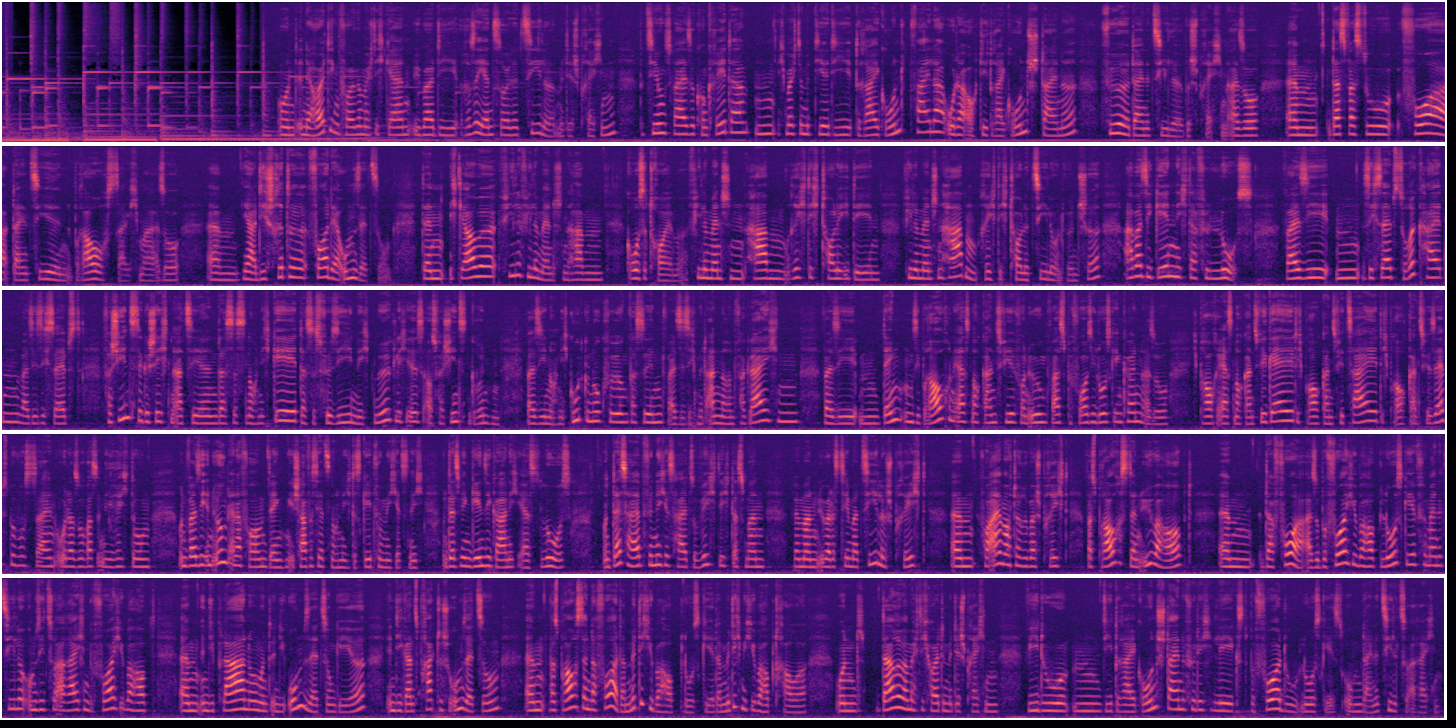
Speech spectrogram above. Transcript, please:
Und in der heutigen Folge möchte ich gern über die Resilienzsäule Ziele mit dir sprechen, beziehungsweise konkreter, hm, ich möchte mit dir die drei Grundpfeiler oder auch die drei Grundsteine für deine Ziele besprechen. Also ähm, das, was du vor deinen Zielen brauchst, sage ich mal. Also ähm, ja, die Schritte vor der Umsetzung. Denn ich glaube, viele, viele Menschen haben große Träume. Viele Menschen haben richtig tolle Ideen. Viele Menschen haben richtig tolle Ziele und Wünsche, aber sie gehen nicht dafür los, weil sie mh, hm, sich selbst zurückhalten, weil sie sich selbst verschiedenste Geschichten erzählen, dass es noch nicht geht, dass es für sie nicht möglich ist, aus verschiedensten Gründen, weil sie noch nicht gut genug für irgendwas sind, weil sie sich mit anderen vergleichen, weil sie mh, hm, denken, sie brauchen erst noch ganz viel von irgendwas, bevor sie losgehen können. Also ich brauche erst noch ganz viel Geld, ich brauche ganz viel Zeit, ich brauche ganz viel Selbstbewusstsein oder sowas in die Richtung. Und weil sie in irgendeiner Form denken, ich schaffe es jetzt noch nicht, das geht für mich jetzt nicht. Und deswegen gehen sie gar nicht erst los. Und deshalb finde ich es halt so wichtig, dass man, wenn man über das Thema Ziele spricht, ähm, vor allem auch darüber spricht, was braucht es denn überhaupt, ähm, davor, also bevor ich überhaupt losgehe für meine Ziele, um sie zu erreichen, bevor ich überhaupt ähm, in die Planung und in die Umsetzung gehe, in die ganz praktische Umsetzung, ähm, was braucht es denn davor, damit ich überhaupt losgehe, damit ich mich überhaupt traue? Und darüber möchte ich heute mit dir sprechen, wie du mh, hm, die drei Grundsteine für dich legst, bevor du losgehst, um deine Ziele zu erreichen.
